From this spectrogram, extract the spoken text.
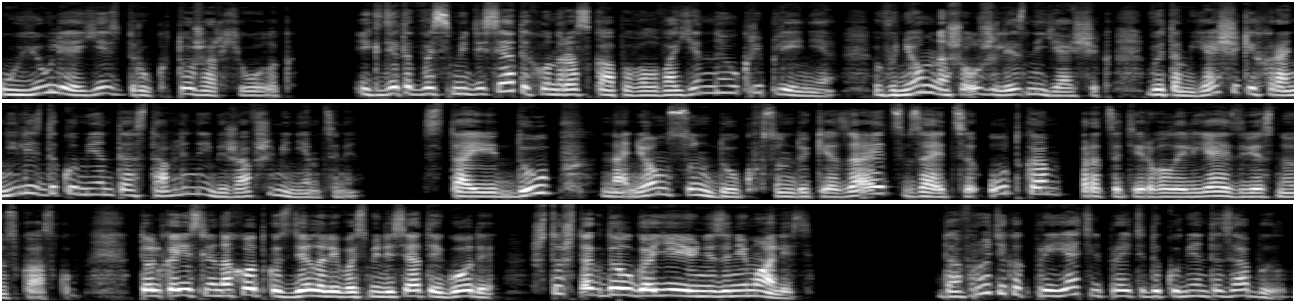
У Юлия есть друг, тоже археолог. И где-то в 80-х он раскапывал военное укрепление. В нем нашел железный ящик. В этом ящике хранились документы, оставленные бежавшими немцами. «Стоит дуб, на нем сундук, в сундуке заяц, в зайце утка», процитировал Илья известную сказку. «Только если находку сделали в 80-е годы, что ж так долго ею не занимались?» Да вроде как приятель про эти документы забыл,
